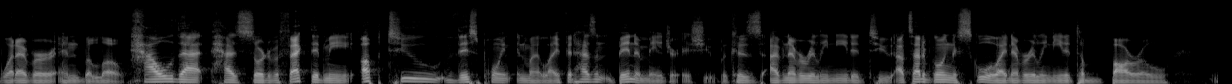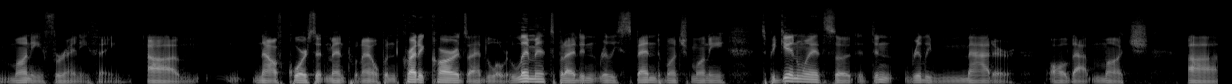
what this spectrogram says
whatever and below. How that has sort of affected me up to this point in my life, it hasn't been a major issue because I've never really needed to, outside of going to school, I never really needed to borrow money for anything. Um, now, of course, it meant when I opened credit cards, I had lower limits, but I didn't really spend much money to begin with, so it didn't really matter all that much uh,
